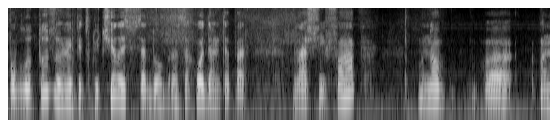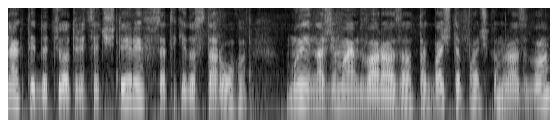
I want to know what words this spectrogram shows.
по Bluetooth ми підключились все добре. Заходимо тепер в наш FAB. Воно е, до цього 34, все-таки до старого. Ми нажимаємо два рази, так бачите, пальчиком. Раз, два.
